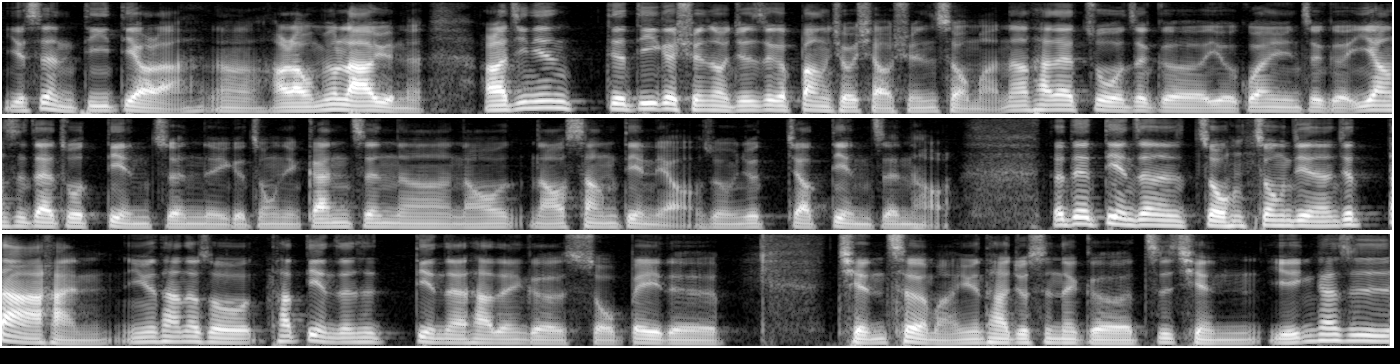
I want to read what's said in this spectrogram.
也是很低调啦。嗯，好了，我们又拉远了。好了，今天的第一个选手就是这个棒球小选手嘛。那他在做这个有关于这个一样是在做电针的一个中间干针啊，然后然后上电疗，所以我们就叫电针好了。那这电针的中中间呢，就大喊，因为他那时候他电针是电在他的那个手背的前侧嘛，因为他就是那个之前也应该是。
